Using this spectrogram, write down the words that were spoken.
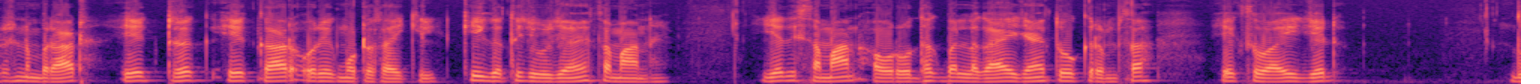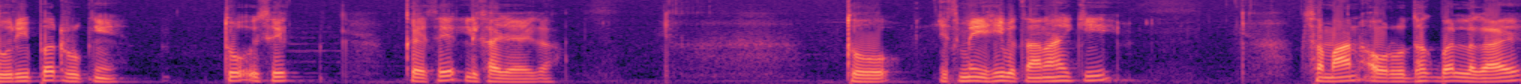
प्रश्न नंबर आठ, एक ट्रक, एक कार और एक मोटरसाइकिल की गतिज ऊर्जाएँ समान हैं। यदि समान अवरोधक बल लगाए जाएँ तो क्रमशः एक्स वाई जेड दूरी पर रुकें तो इसे कैसे लिखा जाएगा? तो इसमें यही बताना है कि समान अवरोधक बल लगाए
